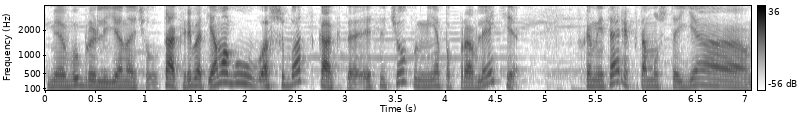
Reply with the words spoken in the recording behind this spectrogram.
Меня выбрали, я начал. Так, ребят, я могу ошибаться как-то. Если что, вы меня поправляйте в комментариях, потому что я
